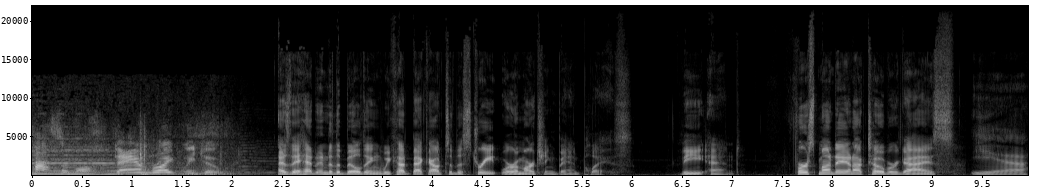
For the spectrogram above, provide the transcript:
possible. Damn right we do. As they head into the building, we cut back out to the street where a marching band plays. The end. First Monday in October, guys. Yeah.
